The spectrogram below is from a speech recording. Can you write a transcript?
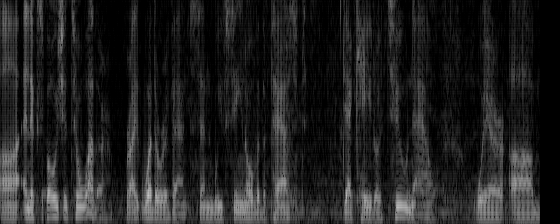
uh, and exposure to weather, right? Weather events. And we've seen over the past decade or two now where um,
